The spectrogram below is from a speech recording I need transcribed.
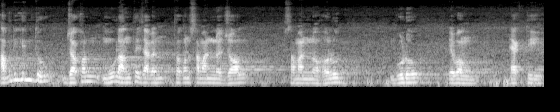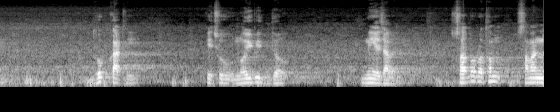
আপনি কিন্তু যখন মূল আনতে যাবেন, তখন সামান্য জল সামান্য হলুদ, গুঁড়ো এবং একটি ধূপকাঠি কিছু নৈবেদ্য নিয়ে যাবেন। সর্বপ্রথম সামান্য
